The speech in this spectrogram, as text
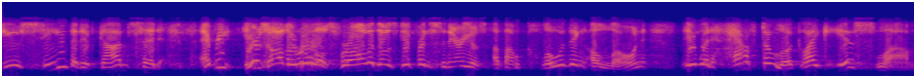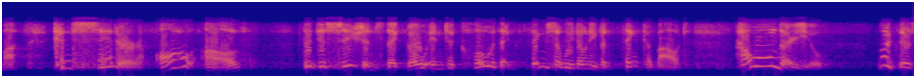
Do you see that if God said, every here's all the rules for all of those different scenarios about clothing alone, it would have to look like Islam. Consider all of the decisions that go into clothing, things that we don't even think about. How old are you? Look, there's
